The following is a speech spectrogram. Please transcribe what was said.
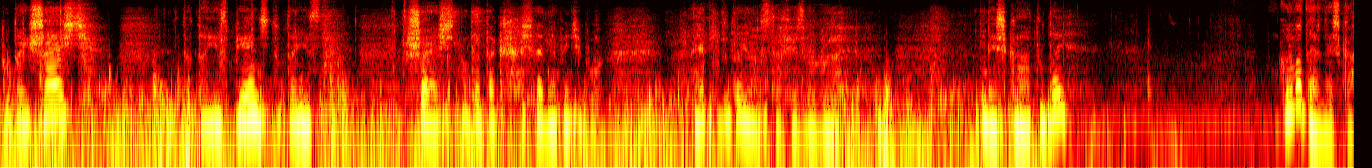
Tutaj 6. Tutaj jest 5, tutaj jest 6. No to tak średnio 5,5. A jaki tutaj rozstaw jest w ogóle? Dyszka tutaj? Kurwa też dyszka.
